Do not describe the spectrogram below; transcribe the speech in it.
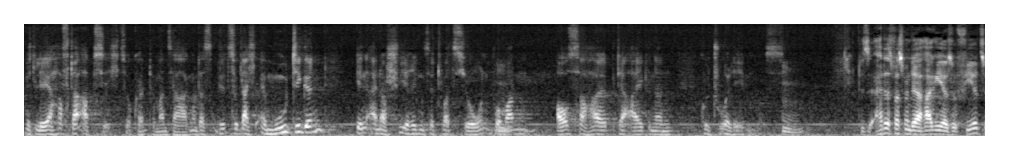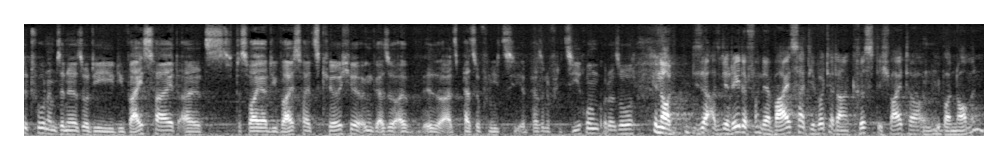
mit lehrhafter Absicht, so könnte man sagen. Und das will zugleich ermutigen in einer schwierigen Situation, wo hm. man außerhalb der eigenen Kultur leben muss. Hm. Das, hat das was mit der Hagia Sophia zu tun, im Sinne so die, die Weisheit als, das war ja die Weisheitskirche, irgendwie also äh, als Personifizierung oder so? Genau, diese, also die Rede von der Weisheit, die wird ja dann christlich weiter mhm. übernommen.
